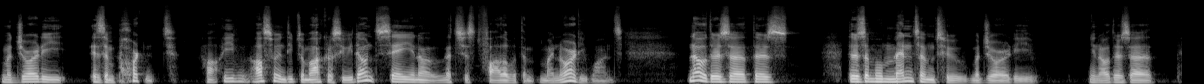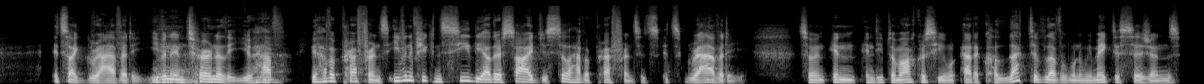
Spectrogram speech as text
majority is important. Even also in deep democracy, we don't say, you know, let's just follow what the minority wants. No, there's a there's there's a momentum to majority. You know, there's a it's like gravity. Even Yeah. internally, you have you have a preference. Even if you can see the other side, you still have a preference. It's it's gravity. So in, in, in deep democracy, at a collective level, when we make decisions,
